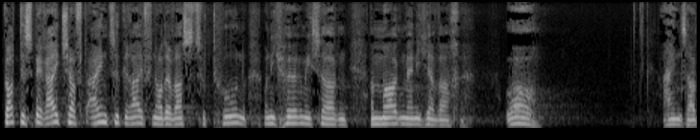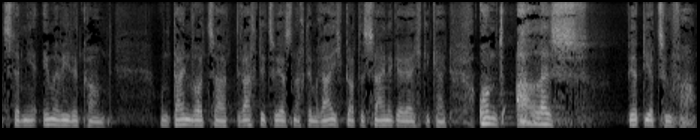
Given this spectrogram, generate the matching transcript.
Gottes Bereitschaft einzugreifen oder was zu tun. Und ich höre mich sagen, am Morgen, wenn ich erwache, wow, ein Satz, der mir immer wieder kommt. Und dein Wort sagt, trachte zuerst nach dem Reich Gottes, seine Gerechtigkeit. Und alles wird dir zufallen.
